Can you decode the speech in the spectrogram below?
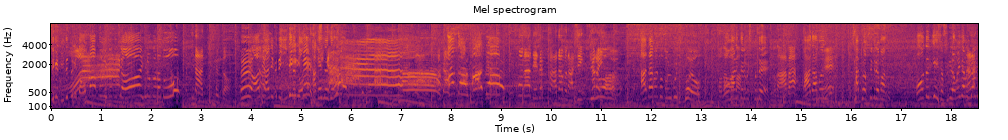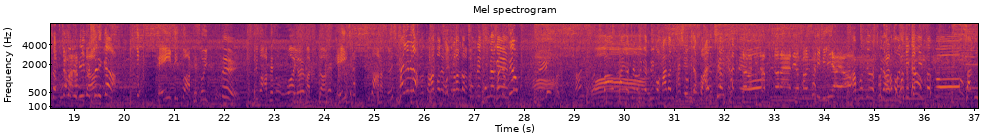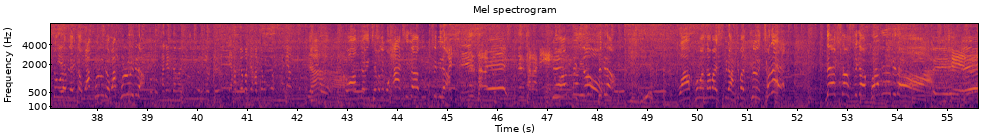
지금 미드 쪽이 와! 너무 안 보이거든요. 이런 거라도. 특히나 안 죽는다 예, 아니 아니 근데 2대 1인데. 너무 가겠는데요? 아담 아담. 허나 내장군 아담은 아직. 살아있어요 아담은 더 놀고 싶어요. 더 많이 때리고 싶은데 아담은 네. 잡혔습니다만 얻은 게 있었습니다. 왜냐면 나랑 여기서 걱정 안 두점을 밀고. 있으니까 데이지 또 앞에 서 있고 네. 그리고 앞에서 우와 열 맞춘 다음에 데이지가 죽지도 않았어요 지금 달립니다. 한 번 더 들어갔다 폭내 공략에. 걸렸고요. 마오카이가 제거됩니다. 그리고 아담이 다시 옵니다. 완벽한데요. 나 풀어놔야 돼요 전선이 밀려요 앞으로 뛰어났습니다. 한번 버텼죠? 있었고. 자기 쪽으로 합니다. 일단 와콜룰입니다. 와콜룰입니다. 사냥당하기 직전인 것들 한명 한명 한 명 한 명 사냥 명이 제거되고 아지가 높습니다. 죽는 사람이 죽는 사람이 또 한 명이 높습니다. 와코만 남아 있습니다. 하지만 그 전에 넥서스가 방해합니다. 네.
